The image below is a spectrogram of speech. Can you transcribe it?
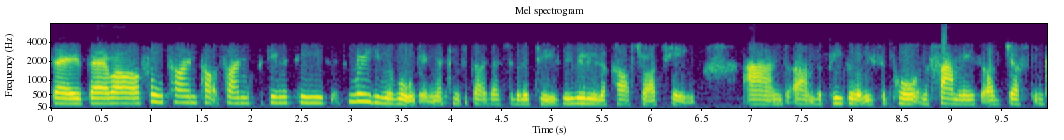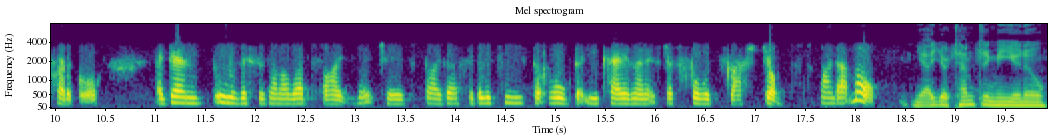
So there are full-time, part-time opportunities. It's really rewarding looking for diverse abilities. We really look after our team and um, the people that we support and the families are just incredible. Again, all of this is on our website, which is diverseabilities.org.uk, and then it's just forward slash jobs to find out more. Yeah, you're tempting me, you know.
